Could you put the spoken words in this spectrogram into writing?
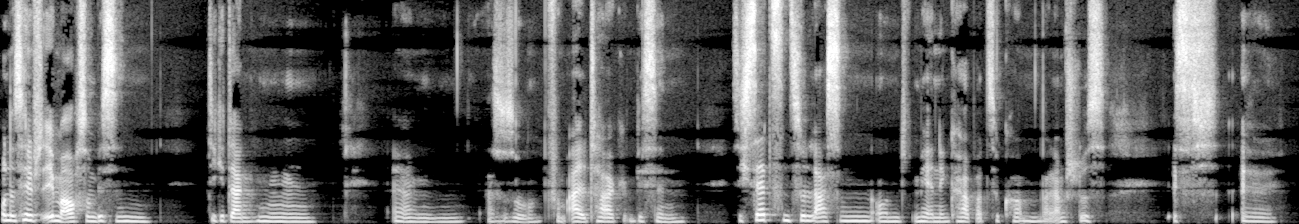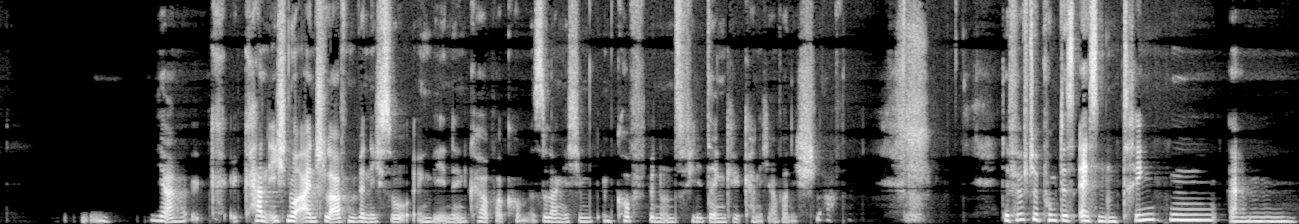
Und es hilft eben auch so ein bisschen die Gedanken, ähm, also so vom Alltag ein bisschen sich setzen zu lassen und mehr in den Körper zu kommen, weil am Schluss ist, äh, ja, kann ich nur einschlafen, wenn ich so irgendwie in den Körper komme. Solange ich im, im Kopf bin und viel denke, kann ich einfach nicht schlafen. Der fünfte Punkt ist Essen und Trinken. Ähm,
